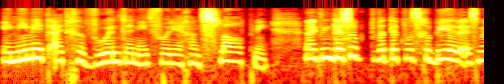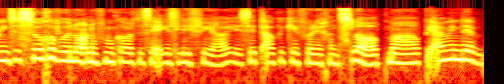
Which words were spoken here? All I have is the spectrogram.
en nie net uit gewoonte net voor jy gaan slaap nie. En ek dink dis ook wat dikwels gebeur is mense so gewoond aan om vir mekaar te sê ek is lief vir jou. Jy sê dit elke keer voor jy gaan slaap, maar op die einde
